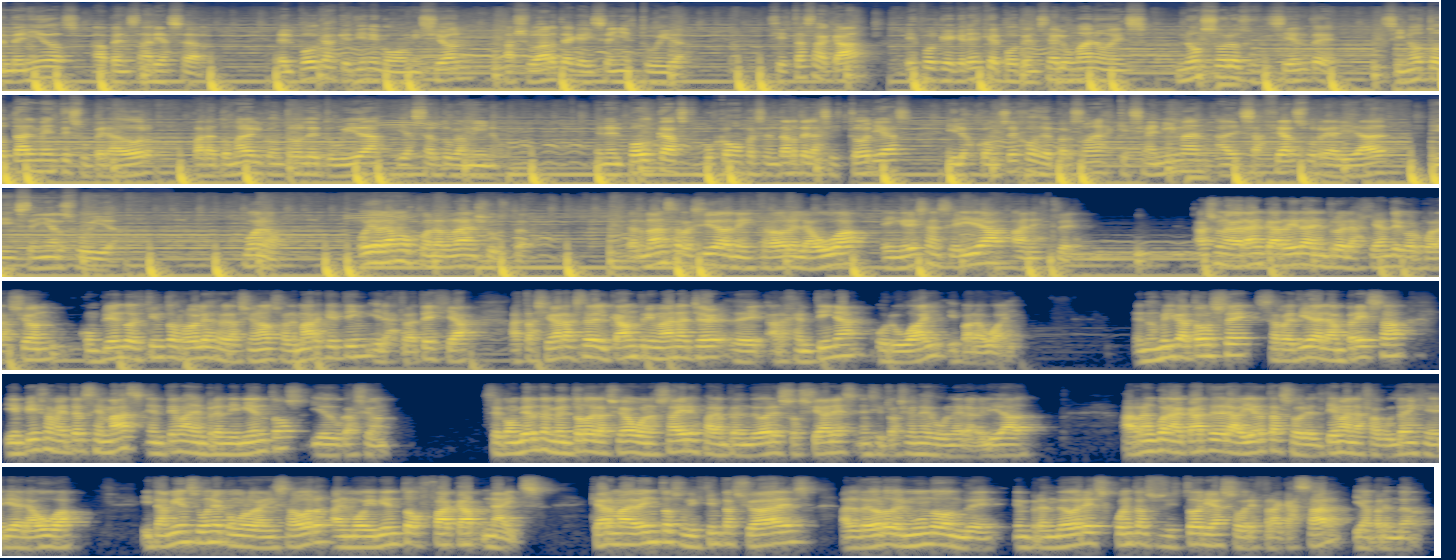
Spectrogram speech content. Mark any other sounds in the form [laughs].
Bienvenidos a Pensar y Hacer, el podcast que tiene como misión ayudarte a que diseñes tu vida. Si estás acá es porque crees que el potencial humano es no solo suficiente, sino totalmente superador para tomar el control de tu vida y hacer tu camino. En el podcast buscamos presentarte las historias y los consejos de personas que se animan a desafiar su realidad y diseñar su vida. Bueno, hoy hablamos con Hernán Schuster. Hernán se recibe de administrador en la UBA e ingresa enseguida a Nestlé. Hace una gran carrera dentro de la gigante corporación, cumpliendo distintos roles relacionados al marketing y la estrategia, hasta llegar a ser el country manager de Argentina, Uruguay y Paraguay. En 2014 se retira de la empresa y empieza a meterse más en temas de emprendimientos y educación. Se convierte en mentor de la Ciudad de Buenos Aires para emprendedores sociales en situaciones de vulnerabilidad. Arranca una cátedra abierta sobre el tema en la Facultad de Ingeniería de la UBA y también se une como organizador al movimiento Fuck Up Nights, que arma eventos en distintas ciudades alrededor del mundo donde emprendedores cuentan sus historias sobre fracasar y aprender.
